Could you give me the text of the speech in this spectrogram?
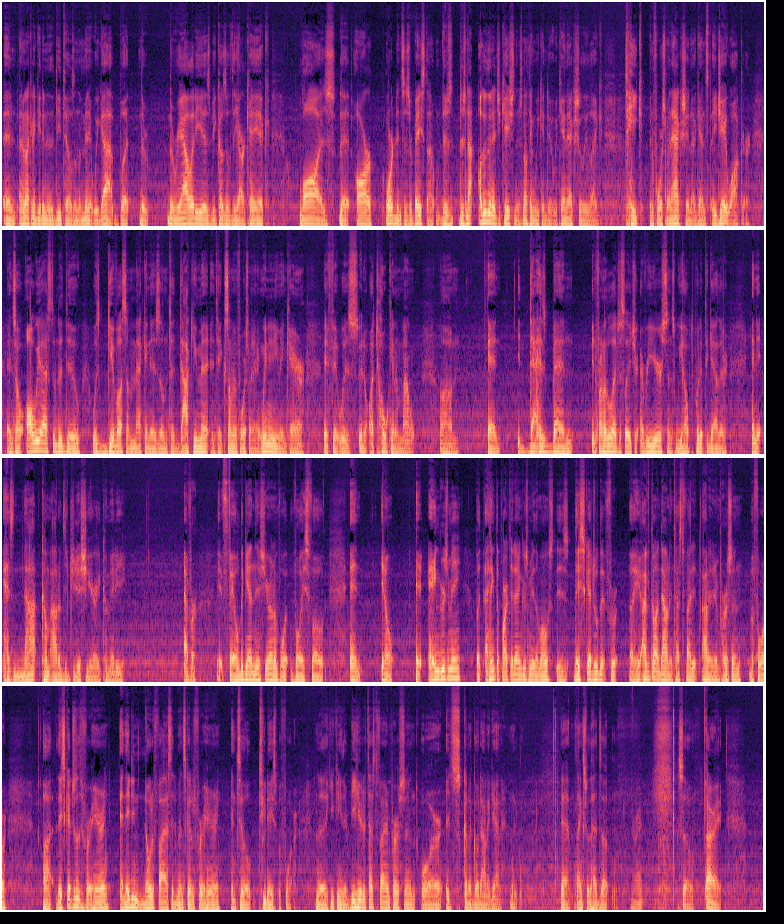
And I'm not going to get into the details in the minute we got, but the the reality is because of the archaic laws that our ordinances are based on, there's there's not other than education, there's nothing we can do. We can't actually like take enforcement action against a jaywalker. And so all we asked them to do was give us a mechanism to document and take some enforcement action. We didn't even care if it was you know a token amount, um, and it, that has been in front of the legislature every year since we helped put it together, and it has not come out of the Judiciary Committee ever. It failed again this year on a vo- voice vote, and you know it angers me. But I think the part that angers me the most is they scheduled it for. A, he- I've gone down and testified it on it in person before. Uh, they scheduled it for a hearing, and they didn't notify us that it had been scheduled for a hearing until two days before. And they're like, you can either be here to testify in person, or it's going to go down again. Like, Yeah, thanks for the heads up. All right. So, all right.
